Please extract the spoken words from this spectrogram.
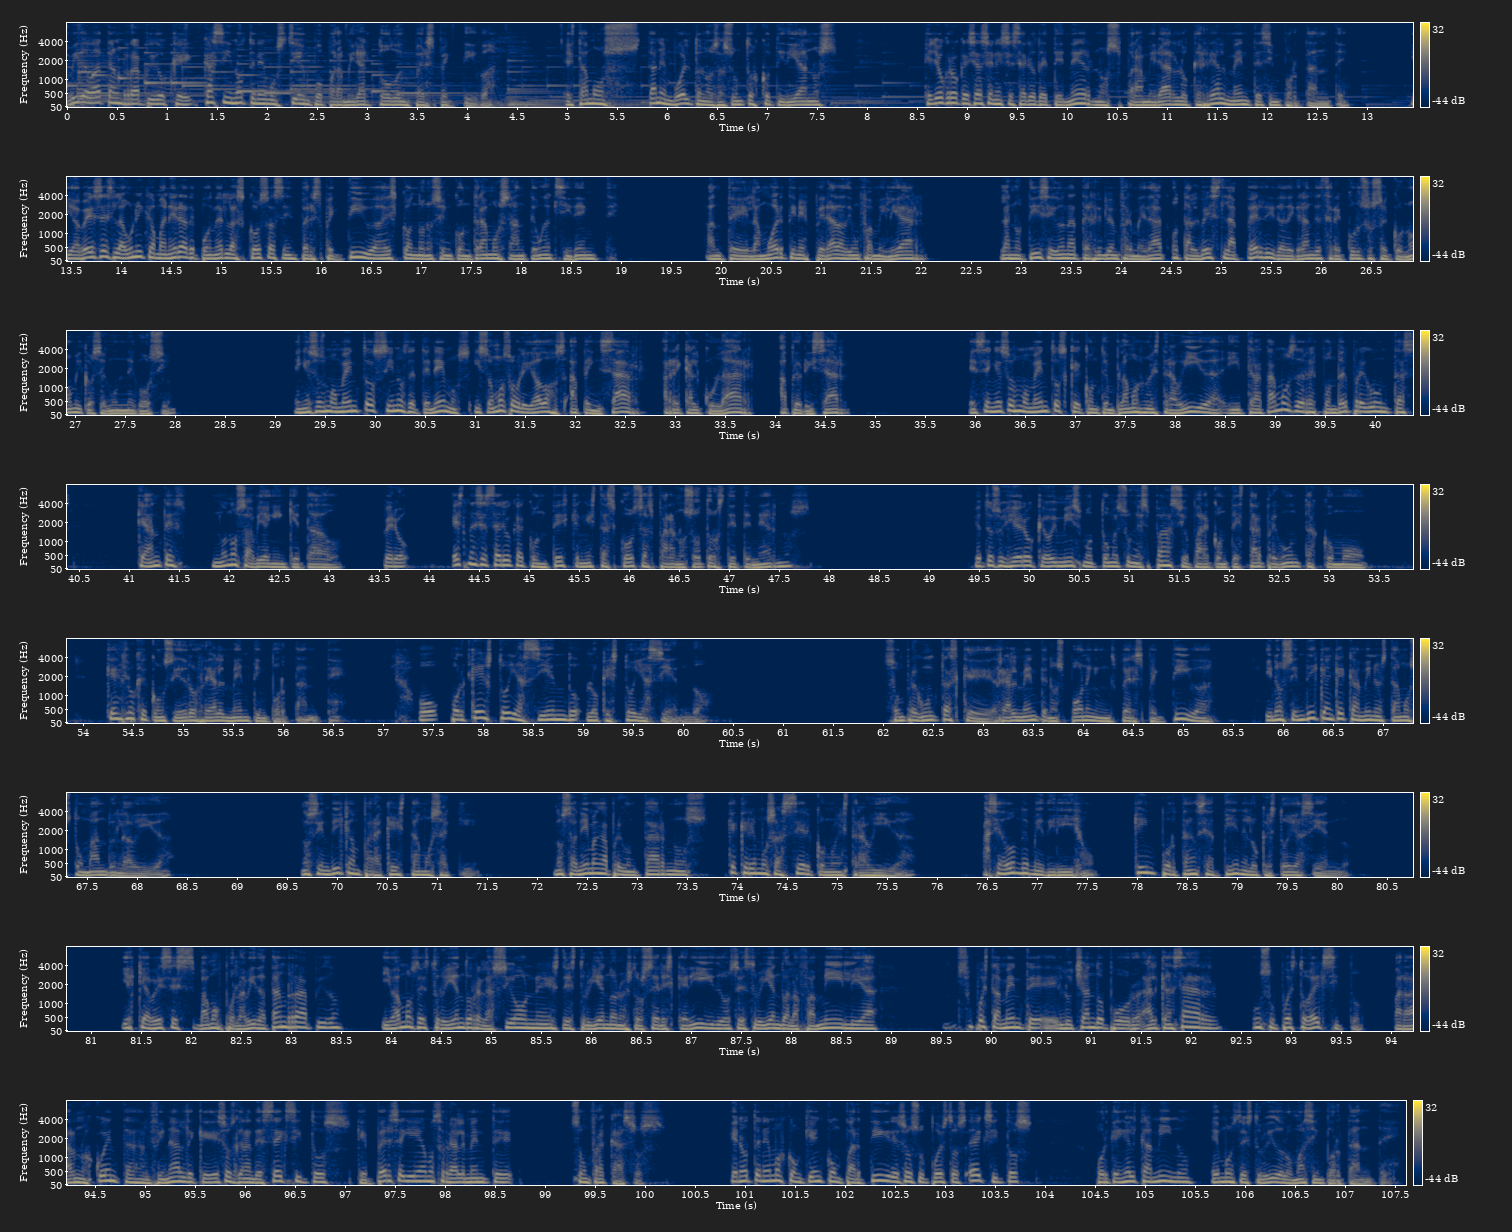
La vida va tan rápido que casi no tenemos tiempo para mirar todo en perspectiva. Estamos tan envueltos en los asuntos cotidianos que yo creo que se hace necesario detenernos para mirar lo que realmente es importante. Y a veces la única manera de poner las cosas en perspectiva es cuando nos encontramos ante un accidente, ante la muerte inesperada de un familiar, la noticia de una terrible enfermedad o tal vez la pérdida de grandes recursos económicos en un negocio. En esos momentos sí nos detenemos y somos obligados a pensar, a recalcular, a priorizar. Es en esos momentos que contemplamos nuestra vida y tratamos de responder preguntas que antes no nos habían inquietado. Pero, ¿es necesario que acontezcan estas cosas para nosotros detenernos? Yo te sugiero que hoy mismo tomes un espacio para contestar preguntas como ¿qué es lo que considero realmente importante? ¿O por qué estoy haciendo lo que estoy haciendo? Son preguntas que realmente nos ponen en perspectiva y nos indican qué camino estamos tomando en la vida. Nos indican para qué estamos aquí. Nos animan a preguntarnos qué queremos hacer con nuestra vida. ¿Hacia dónde me dirijo? ¿Qué importancia tiene lo que estoy haciendo? Y es que a veces vamos por la vida tan rápido y vamos destruyendo relaciones, destruyendo a nuestros seres queridos, destruyendo a la familia, supuestamente eh, luchando por alcanzar un supuesto éxito, para darnos cuenta al final de que esos grandes éxitos que perseguíamos realmente son fracasos, que no tenemos con quién compartir esos supuestos éxitos, porque en el camino hemos destruido lo más importante,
